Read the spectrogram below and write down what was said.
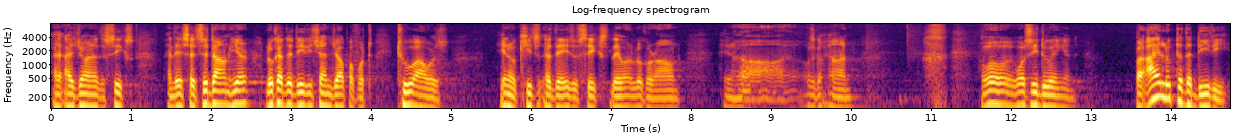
I, I joined at the six, and they said, "Sit down here. Look at the Didi Chan Japa for two hours." You know, kids at the age of six, they want to look around. You know, "Oh, what's going on? well, what's he doing? And but I looked at the Didi,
